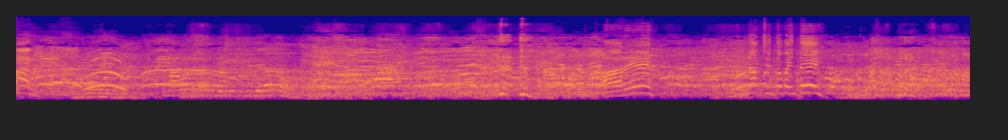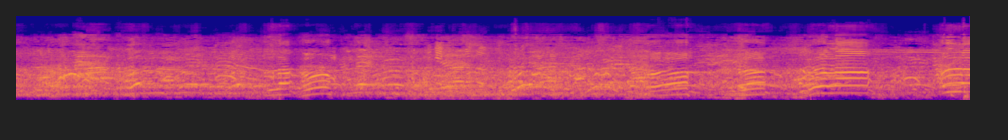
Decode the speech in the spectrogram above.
man. Tumawa na. Are! Bundak, 120! Ala, oh! Ah, ala, ala! Ala!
